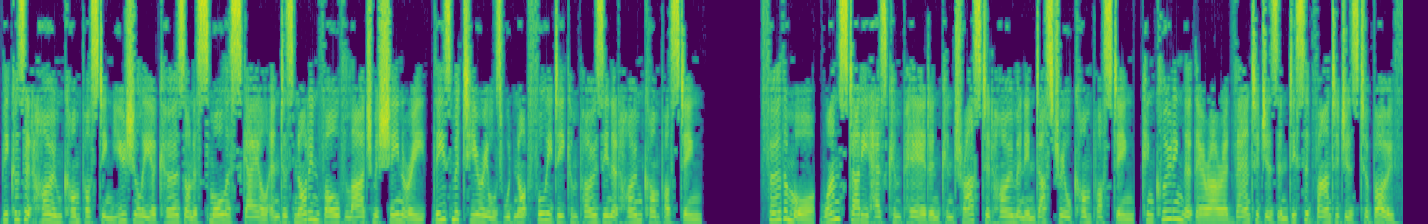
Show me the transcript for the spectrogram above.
Because at-home composting usually occurs on a smaller scale and does not involve large machinery, these materials would not fully decompose in at-home composting. Furthermore, one study has compared and contrasted home and industrial composting, concluding that there are advantages and disadvantages to both.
